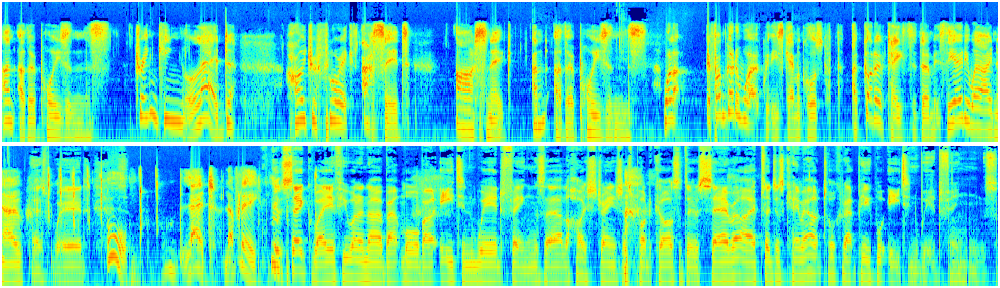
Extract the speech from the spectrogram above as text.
and other poisons. Drinking lead, hydrofluoric acid, arsenic, and other poisons. Well, uh, if I'm going to work with these chemicals, I've got to have tasted them. It's the only way I know. That's weird. Oh, lead, lovely. Good segue if you want to know about more about eating weird things. Uh, the High Strangeness podcast I do with Sarah. Our episode just came out talking about people eating weird things.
